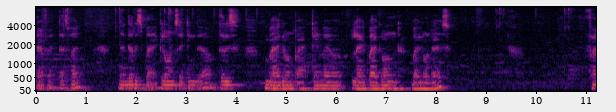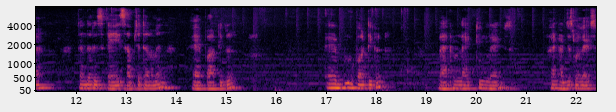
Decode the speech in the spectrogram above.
Effect that's fine. Then there is background setting there. There is background pattern layer light background background layers fine then there is a subject element a particle a blue particle background lighting layers and adjustment layers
